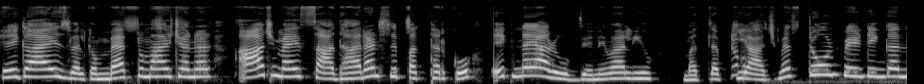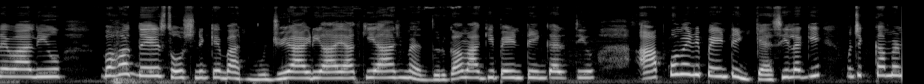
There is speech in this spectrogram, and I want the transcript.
Hey guys welcome back to my channel आज मैं इस साधारण से पत्थर को एक नया रूप देने वाली हूँ। मतलब कि आज मैं स्टोन पेंटिंग करने वाली हूँ। बहुत देर सोचने के बाद मुझे आइडिया आया कि आज मैं दुर्गा माँ की पेंटिंग करती हूँ। आपको मेरी पेंटिंग कैसी लगी? मुझे कमेंट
